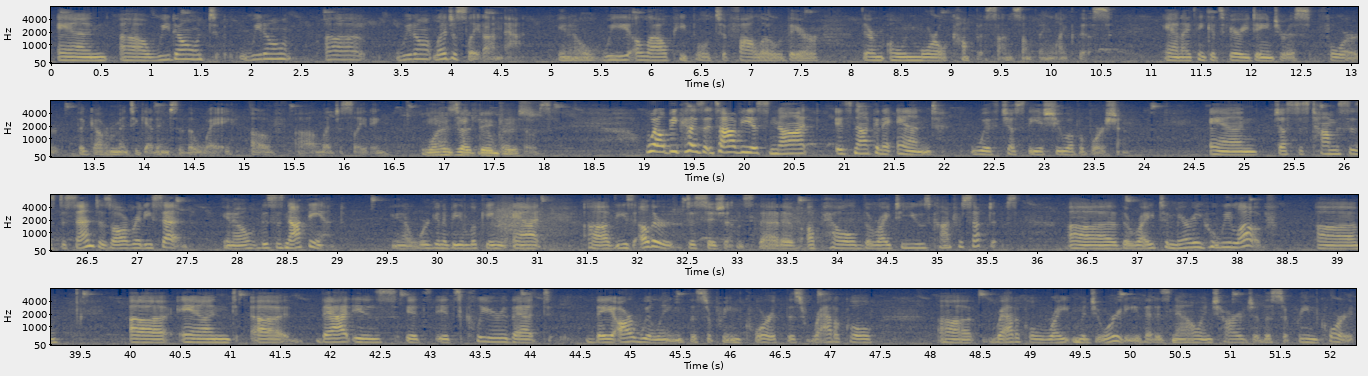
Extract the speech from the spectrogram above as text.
and uh, we don't we don't uh, we don't legislate on that. You know, we allow people to follow their their own moral compass on something like this. And I think it's very dangerous for the government to get into the way of uh, legislating. Why is that dangerous? Well, because it's obvious not it's not going to end with just the issue of abortion. And Justice Thomas's dissent has already said, you know, this is not the end. You know, we're going to be looking at uh, these other decisions that have upheld the right to use contraceptives, uh, the right to marry who we love. Um, uh, and uh, that is, it's, it's clear that they are willing, the Supreme Court, this radical, uh, radical right majority that is now in charge of the Supreme Court,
